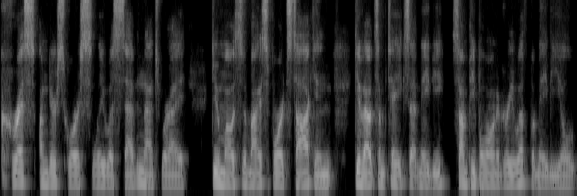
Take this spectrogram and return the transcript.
Chris underscore Sliwa seven. That's where I do most of my sports talk and give out some takes that maybe some people won't agree with, but maybe you'll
